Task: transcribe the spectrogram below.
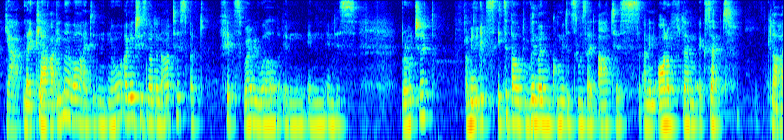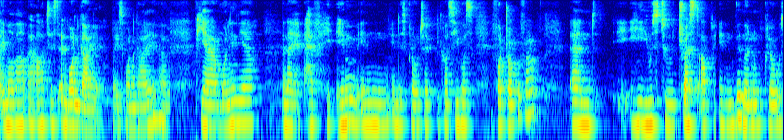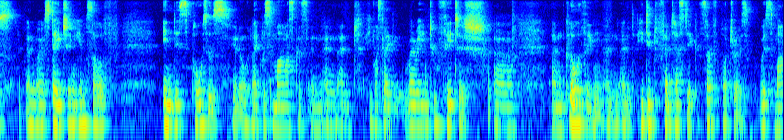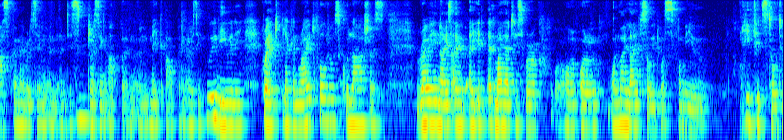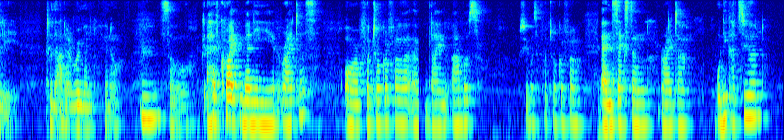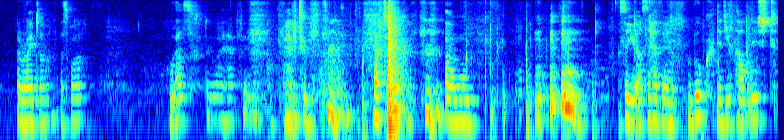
Yeah, like Clara Immerwahr, I didn't know. I mean, she's not an artist, but fits very well in in in this project. I mean, it's it's about women who committed suicide, artists. I mean, all of them except Clara Immerwahr, an artist, and one guy. There is one guy, mm-hmm. um, Pierre Molinier, and I have him in in this project because he was a photographer, and he used to dress up in women clothes and were staging himself in these poses, you know, like with masks, and, and, and he was like very into fetish uh, um, clothing, and, and he did fantastic self portraits with masks and everything, and, and this mm. dressing up and, and makeup and everything. Really, really great black and white photos, collages, very nice. I, I admired his work all, all, all my life, so it was for me, he fits totally to the other women, you know. Mm. So I have quite many writers or photographer, uh, Diane Arbus, she was a photographer, and Sexton writer, Unica Zürn, a writer as well. Who else do I have? In I have to have to look. Um, so you also have a book that you published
